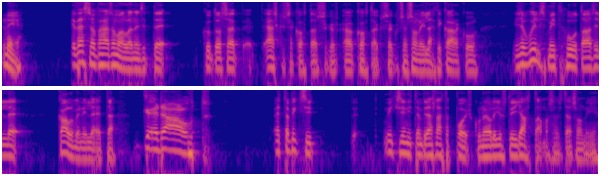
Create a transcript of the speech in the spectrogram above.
niin. Ja tässä on vähän samanlainen sitten, kun tuossa äskeisessä kohtauksessa, kohtauksessa, kun se Sony lähti karkuun, niin se Will Smith huutaa sille Calvinille, että get out! Että miksi, miksi niiden pitäisi lähteä pois, kun ne oli justiin jahtaamassa sitä Sonya.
